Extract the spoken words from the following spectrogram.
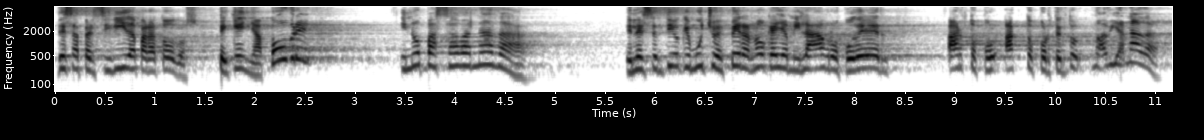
desapercibida para todos, pequeña, pobre, y no pasaba nada. En el sentido que muchos esperan, ¿no? Que haya milagros, poder, actos, actos portentosos. No había nada.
